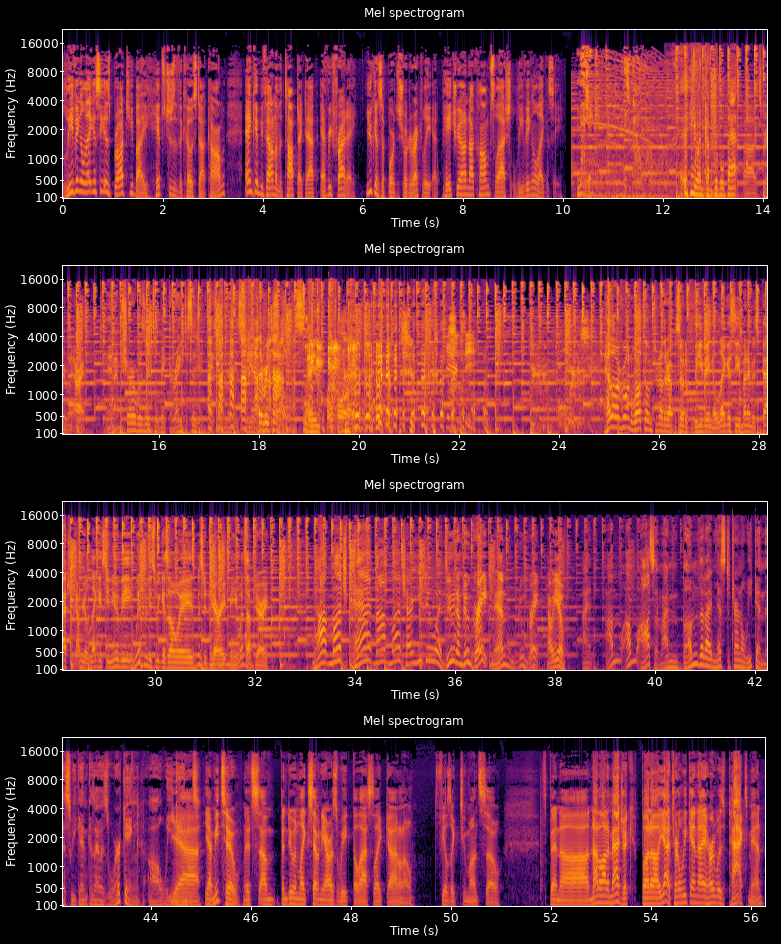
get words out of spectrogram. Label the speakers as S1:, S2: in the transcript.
S1: Leaving a Legacy is brought to you by hipstersofthecoast.com and can be found on the Top Deck app every Friday. You can support the show directly at patreon.com slash leaving a legacy.
S2: Magic is power.
S3: you uncomfortable, Pat?
S1: Uh, extremely. All right.
S3: And I'm sure Wizards will make the right decision based on their history of
S4: Every time. I mean,
S5: Guarantee.
S1: Hello, everyone. Welcome to another episode of Leaving a Legacy. My name is Patrick. I'm your legacy newbie. With me this week, as always, Mr. Jerry. Me. What's up, Jerry?
S3: Not much, Pat. Not much. How are you doing?
S1: Dude, I'm doing great, man. I'm doing great. How are you?
S3: I, I'm I'm awesome. I'm bummed that I missed Eternal Weekend this weekend because I was working all weekend.
S1: Yeah, yeah, me too. It's um been doing like 70 hours a week the last like I don't know, feels like 2 months, so been uh not a lot of magic, but uh yeah, Eternal Weekend I heard was packed, man.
